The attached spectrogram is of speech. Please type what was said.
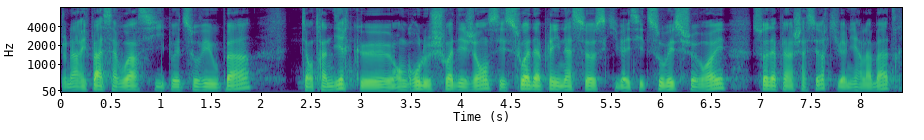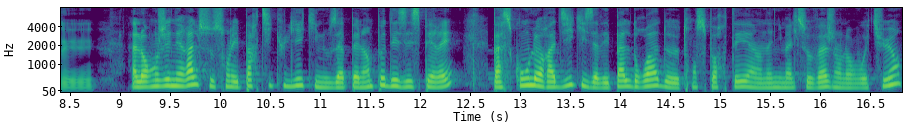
Je n'arrive pas à savoir s'il peut être sauvé ou pas. Tu es en train de dire que, en gros, le choix des gens, c'est soit d'appeler une assos qui va essayer de sauver ce chevreuil, soit d'appeler un chasseur qui va venir l'abattre et. Alors en général, ce sont les particuliers qui nous appellent un peu désespérés parce qu'on leur a dit qu'ils n'avaient pas le droit de transporter un animal sauvage dans leur voiture.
